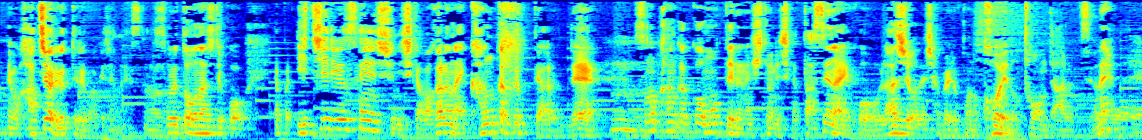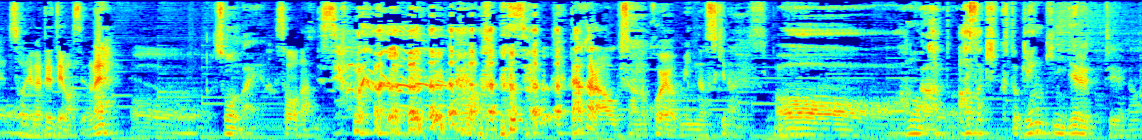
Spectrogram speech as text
うんでも8割打ってるわけじゃないですか。うんそれと同じでこう、やっぱ一流選手にしかわからない感覚ってあるんで、うんその感覚を持っている人にしか出せない、こう、ラジオで喋るこの声のトーンであるんですよね。それが出てますよね。そうなんや。そうなんですよ。だから青木さんの声はみんな好きなんですよ。おあの方、朝聞くと元気に出るっていうのは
